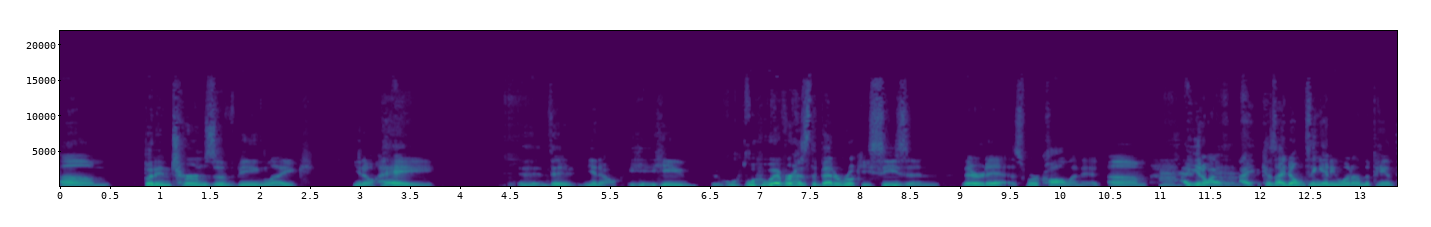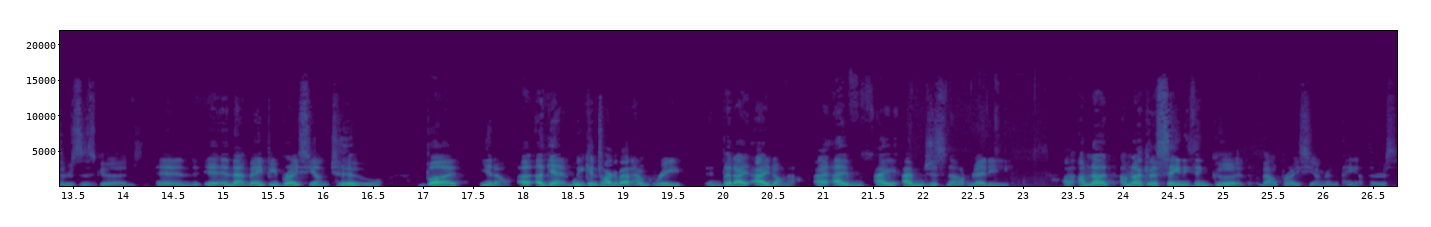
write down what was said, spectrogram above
um, but in terms of being like, you know, hey, the you know he, he whoever has the better rookie season there it is. We're calling it. Um I- you know i because I, don't think anyone on the panthers is good and and that might be bryce young too but you know again we can talk about how great but i i don't know. I i, I i'm just not ready. I, i'm not i'm not going to say anything good about bryce young or the panthers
